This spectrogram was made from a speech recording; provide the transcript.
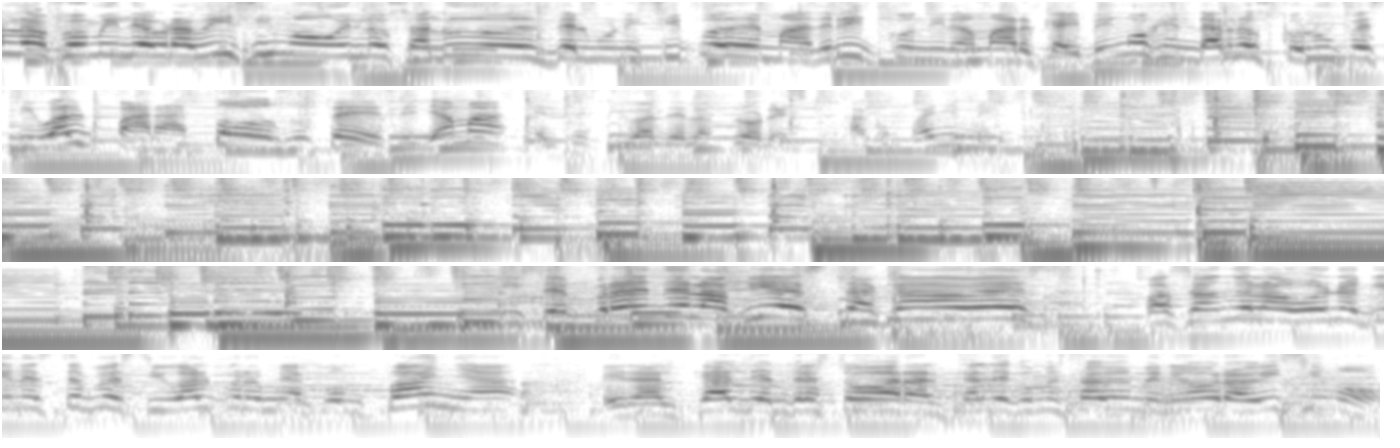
Hola familia Bravísimo, hoy los saludo desde el municipio de Madrid, Cundinamarca y vengo a agendarlos con un festival para todos ustedes. Se llama el Festival de las Flores. Acompáñenme. Y se prende la fiesta cada vez pasándola bueno aquí en este festival, pero me acompaña el alcalde Andrés Tobar. Alcalde, ¿cómo está? Bienvenido Bravísimo.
